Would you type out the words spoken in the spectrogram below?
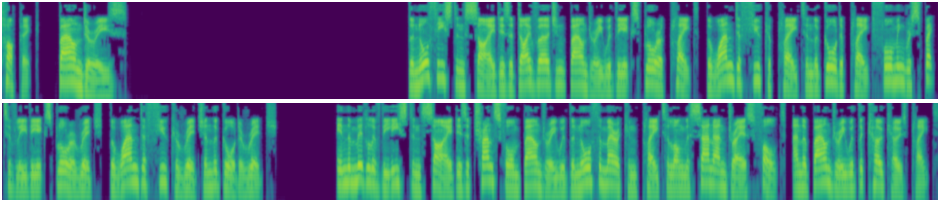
Topic: Boundaries. The northeastern side is a divergent boundary with the Explorer Plate, the Juan de Fuca Plate and the Gorda Plate forming respectively the Explorer Ridge, the Juan de Fuca Ridge and the Gorda Ridge. In the middle of the eastern side is a transform boundary with the North American Plate along the San Andreas Fault, and a boundary with the Cocos Plate.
